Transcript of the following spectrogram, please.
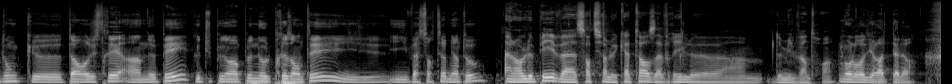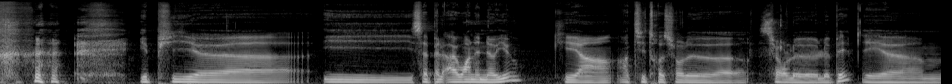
Donc, euh, tu as enregistré un EP que tu peux un peu nous le présenter. Il, va sortir bientôt Alors, l'EP va sortir le 14 avril 2023. Euh, On le redira tout à l'heure. Et puis, euh, il s'appelle I Wanna Know You qui est un, titre sur le euh, sur le, le P et euh,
